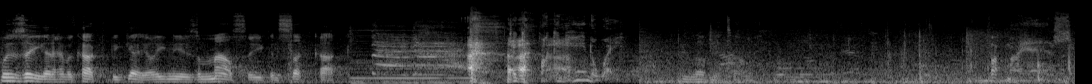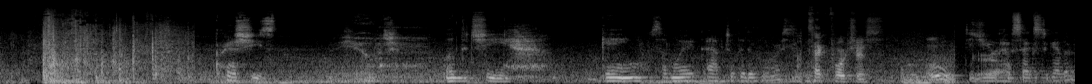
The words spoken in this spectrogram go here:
What does it say? You gotta have a cock to be gay. All you need is a mouth so you can suck cock. Take your fucking hand away. You love me, Tommy. Fuck my ass. Chris, she's. Huge. Well, did she gain some weight after the divorce? Tech Fortress. Ooh. Did you have sex together?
